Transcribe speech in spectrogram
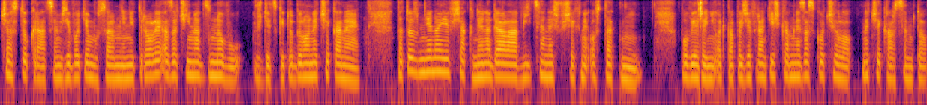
Častokrát jsem v životě musel měnit roli a začínat znovu. Vždycky to bylo nečekané. Tato změna je však nenadálá více než všechny ostatní. Pověření od papeže Františka mne zaskočilo. Nečekal jsem to.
